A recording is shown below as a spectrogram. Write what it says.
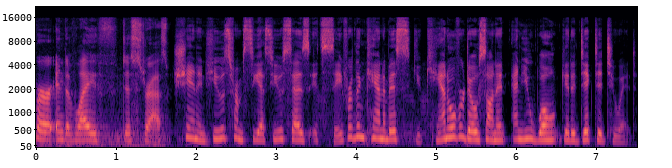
for end of life distress. Shannon Hughes from CSU says it's safer than cannabis, you can't overdose on it, and you won't get addicted to it.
